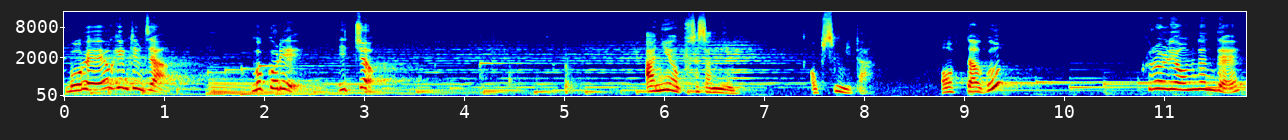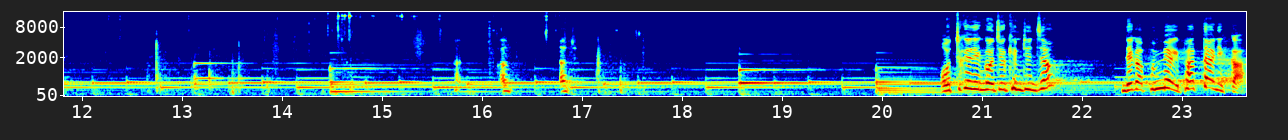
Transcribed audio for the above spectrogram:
뭐해요, 김 팀장? 목걸이 있죠? 아니요, 부사장님. 없습니다. 없다고? 그럴 리 없는데. 아, 아, 어떻게 된 거죠, 김 팀장? 내가 분명히 봤다니까.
